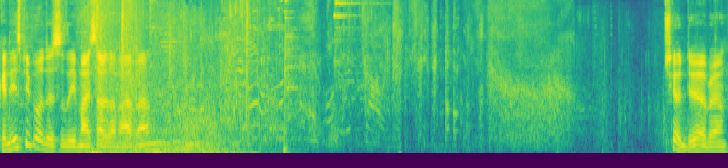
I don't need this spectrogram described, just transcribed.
Can these people just leave my side of the map, man? Just go do it, bro.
